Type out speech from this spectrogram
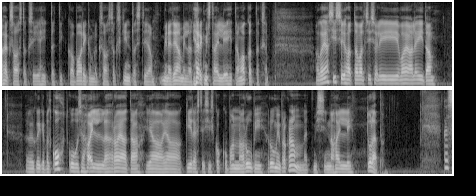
üheks aastaks ei ehita, et ikka paarikümneks aastaks kindlasti ja mine tea, millal järgmist halli ehitama hakatakse. aga jah, sissejuhatavalt siis oli vaja leida äh, kõigepealt koht, kuhu see hall rajada ja, ja kiiresti siis kokku panna ruumi, ruumiprogramm, et mis sinna halli tuleb kas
